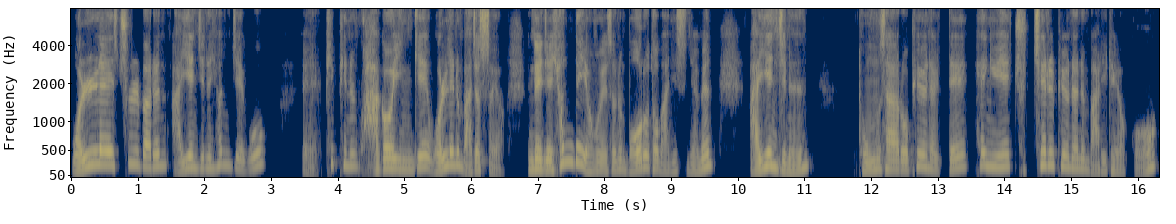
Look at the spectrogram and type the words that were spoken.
원래 출발은 ing는 현재고 예, pp는 과거인 게 원래는 맞았어요. 근데 이제 현대 영어에서는 뭐로 더 많이 쓰냐면 ing는 동사로 표현할 때 행위의 주체를 표현하는 말이 되었고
